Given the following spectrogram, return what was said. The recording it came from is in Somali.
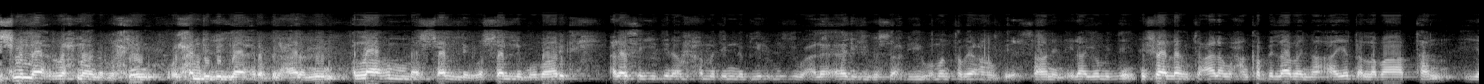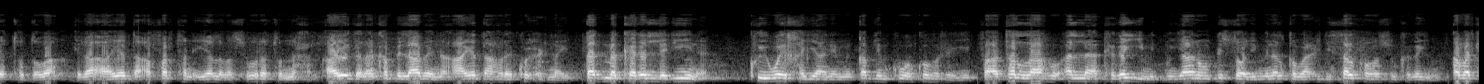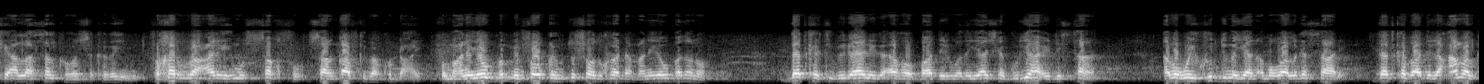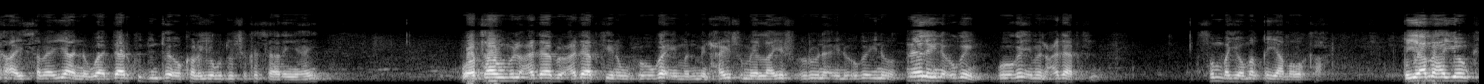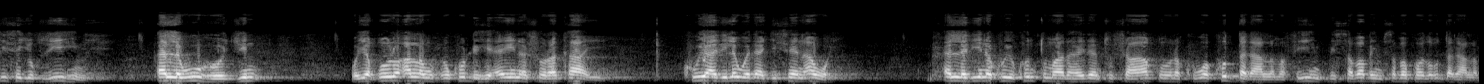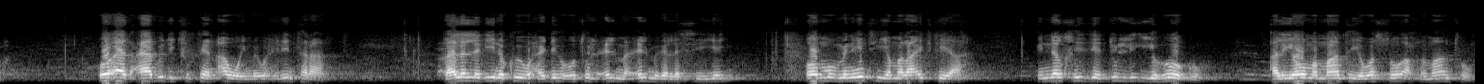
بسم الله الرحمن الرحيم والحمد لله رب العالمين اللهم صل وسلم وبارك على سيدنا محمد النبي الأمي وعلى آله وصحبه ومن تبعهم بإحسان إلى يوم الدين إن شاء الله تعالى وحنكب الله بين آيات اللباطن يتضوى إلى آيات أفرتن إلى سورة النحل آيات نكب الله بين آيات هوري كحرنين قد مكر الذين kuwii way khayaaneen min qablihim kuwan ka horreeyey faata allaahu allaa kaga yimid bunyaanahum dhistoodii min alqawaacidi salka hoosuu kaga yimid. Amarkii allah salka hoose kaga yimid. Fakharra calayhim asaqfu saanqaafkii baa ku dhacay. Macnayo min fawqihim dushoodu kaga dha macnayo badanoo dadka kibiraaniga ah oo baadil wadayaasha guryaha ay dhistaan ama way ku dumayaan ama waa laga saari. Dadka baadila camalka ay sameeyaanna waa daar ku duntay oo kale iyagu dusha ka saaran yahay wataahum lcadaabu cadaabkiina wuxuu uga iman min xayu meel laa yashcuruuna ayna ogeyn meelayna ogeyn buu uga iman cadaabkii uma ywma alqiyaama waka qiyaamaha yoomkiisa yuqziihim alla wuu hoojin. Wayaquulu alla wuxuu ku dhihi ayna shurakaai kuwii aad ila wadaajiseen awey aladiina kuwii kuntum aad ahaydeen tushaaquuna kuwa ku dagaalama fiihim bisababihim sababkooda u dagaalama. Oo aada caabudi jirteen qaala aladiina kuwii waxay dhihi uutulcilma cilmiga la siiyey oo mu'miniintii iyo malaa'igtii ah ina alkhizya dulli iyo hoogu alyawma maanta iyo wasuu'a xumaantu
